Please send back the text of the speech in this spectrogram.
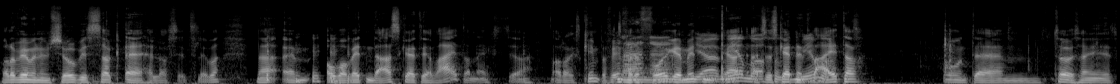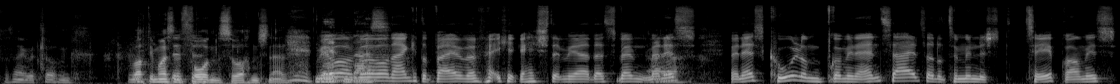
oder wie man im Showbiz sagt, äh, lass jetzt lieber. Nein, ähm, aber wetten, das geht ja weiter nächstes Jahr. Oder es kommt auf jeden Fall Nein, eine Folge mit. Ja, ja, also es geht nicht wir weiter. Und ähm, so, was soll ich jetzt was soll ich gut sagen? Warte, ich muss Das- Faden suchen schnell. Wir, waren- wir waren eigentlich dabei, über welche Gäste wir das, wenn, wenn, Ah, ja. es, wenn es cool und prominent seid, oder zumindest C-Promis,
